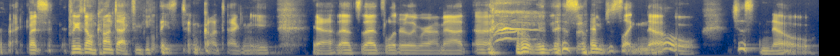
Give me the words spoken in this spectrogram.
Right. But please don't contact me. Please don't contact me. Yeah, that's that's literally where I'm at uh, with this. And I'm just like, no, just no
